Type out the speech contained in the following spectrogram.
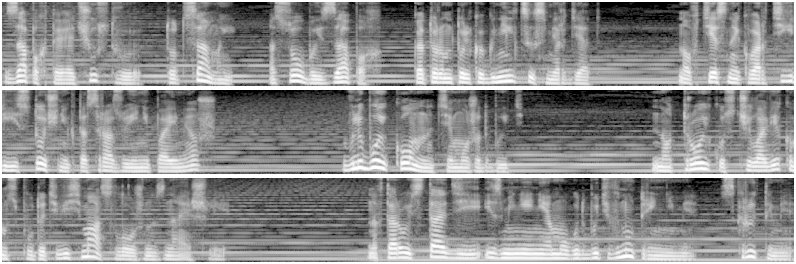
Запах-то я чувствую, тот самый, особый запах, которым только гнильцы смердят. Но в тесной квартире источник-то сразу и не поймешь. В любой комнате может быть. Но тройку с человеком спутать весьма сложно, знаешь ли. На второй стадии изменения могут быть внутренними, скрытыми,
